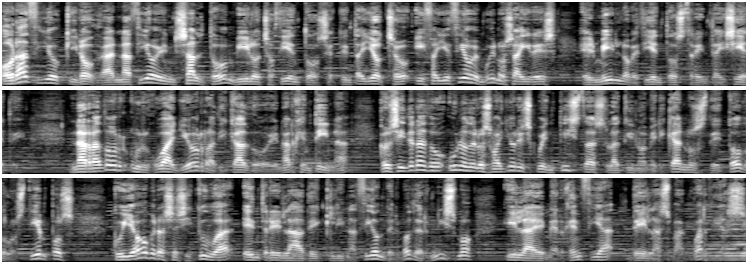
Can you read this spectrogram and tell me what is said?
Horacio Quiroga nació en Salto 1878 y falleció en Buenos Aires en 1937 narrador uruguayo radicado en Argentina, considerado uno de los mayores cuentistas latinoamericanos de todos los tiempos, cuya obra se sitúa entre la declinación del modernismo y la emergencia de las vanguardias.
